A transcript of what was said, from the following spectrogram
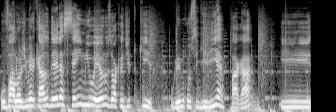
o valor de mercado dele é 100 mil euros. Eu acredito que o Grêmio conseguiria pagar. E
